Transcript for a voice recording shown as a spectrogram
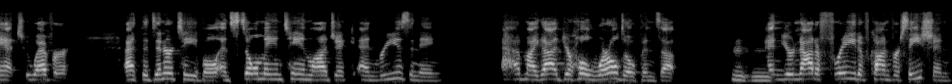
Aunt whoever at the dinner table and still maintain logic and reasoning. Oh my God, your whole world opens up. Mm-hmm. And you're not afraid of conversation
